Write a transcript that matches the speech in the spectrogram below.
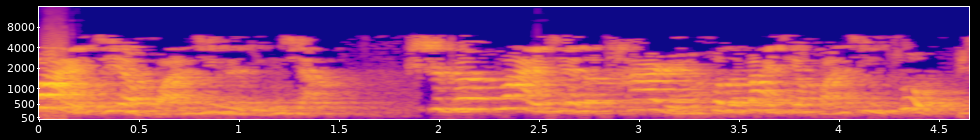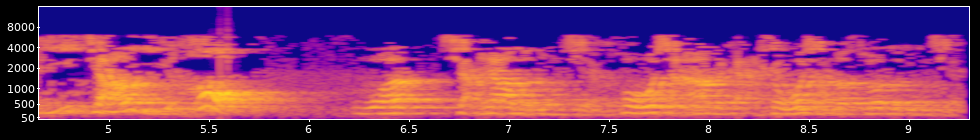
外界环境的影响。是跟外界的他人或者外界环境做比较以后，我想要的东西或我想要的感受，我想要所有的东西，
